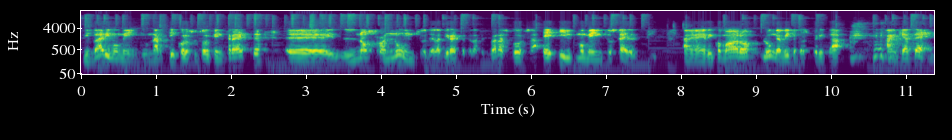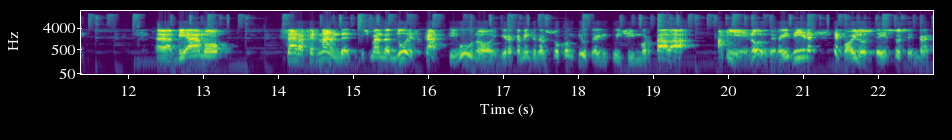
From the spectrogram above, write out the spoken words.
di vari momenti, un articolo su Talking Track, eh, il nostro annuncio della diretta della settimana scorsa e il momento selfie. Eh, Enrico Moro, lunga vita e prosperità anche a te. Eh, abbiamo Sara Fernandez che ci manda due scatti, uno direttamente dal suo computer in cui ci immortala a pieno, oserei dire, e poi lo stesso, sempre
